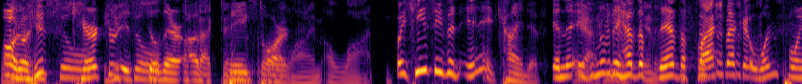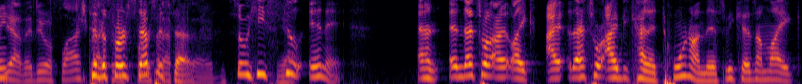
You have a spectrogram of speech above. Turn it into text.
Oh, no, his character is still there, a affecting the storyline a lot. but he's even in it, kind of. And the, Yeah, remember they have the they it. have the flashback at one point Yeah, they do a flashback to the first, episode. episode. so he's still in it, and and that's what I like. I that's where I'd be kind of torn on this because I'm like,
